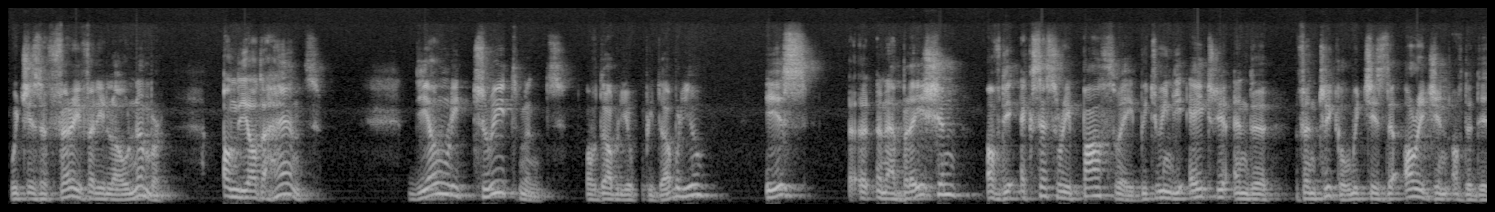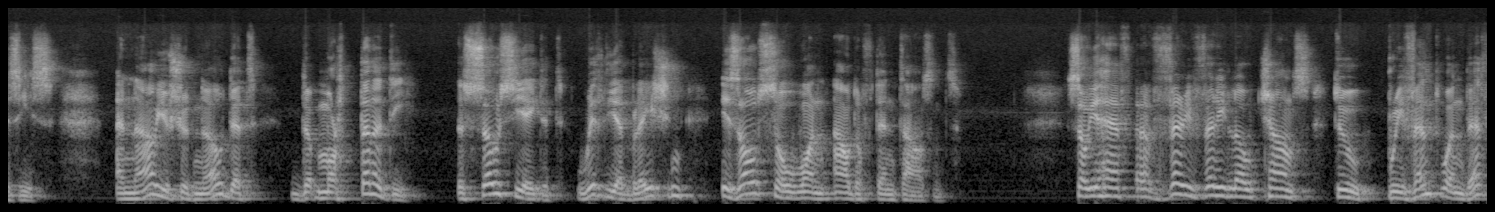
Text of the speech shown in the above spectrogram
which is a very, very low number. On the other hand, the only treatment of WPW is an ablation of the accessory pathway between the atria and the ventricle, which is the origin of the disease. And now you should know that the mortality associated with the ablation is also one out of 10,000. So you have a very, very low chance to prevent one death,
